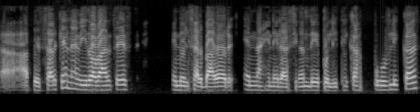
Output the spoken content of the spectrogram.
a pesar que han habido avances en El Salvador en la generación de políticas públicas,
